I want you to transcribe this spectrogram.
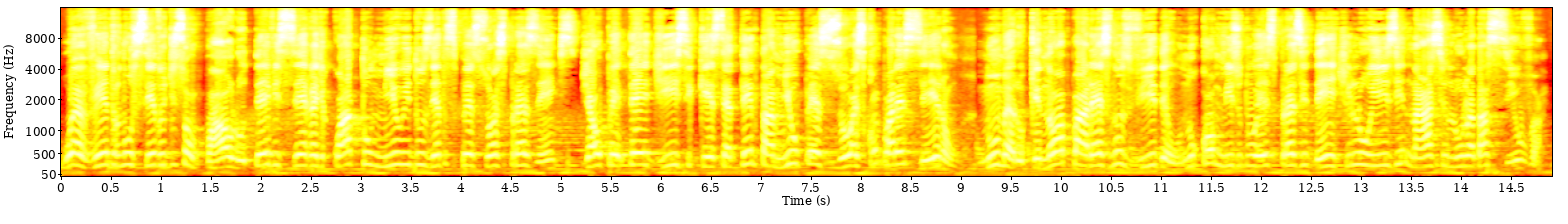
o evento no centro de São Paulo teve cerca de 4.200 pessoas presentes. Já o PT disse que 70 mil pessoas compareceram, número que não aparece nos vídeos no comício do ex-presidente Luiz Inácio Lula da Silva.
